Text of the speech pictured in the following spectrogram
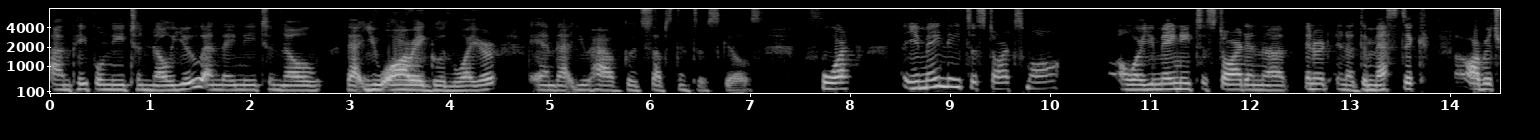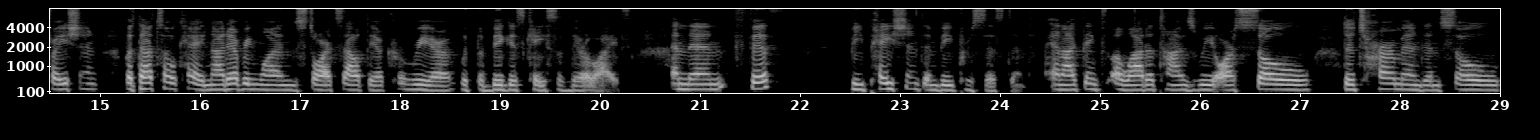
And people need to know you and they need to know that you are a good lawyer and that you have good substantive skills. Fourth, you may need to start small or you may need to start in a, in a domestic arbitration, but that's okay. Not everyone starts out their career with the biggest case of their life. And then fifth, be patient and be persistent. And I think a lot of times we are so determined and so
